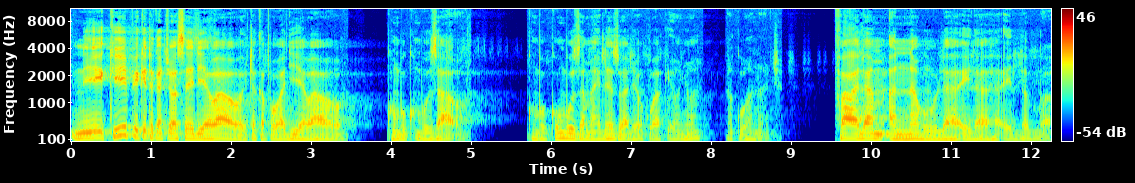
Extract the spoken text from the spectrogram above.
ni kipi kitakachowasaidia wao itakapowajia wao kumbukumbu kumbu zao? Kumbukumbu kumbu za maelezo aliyokuwa akionywa na kuonacho fa'lam annahu la ilaha illa Allah.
